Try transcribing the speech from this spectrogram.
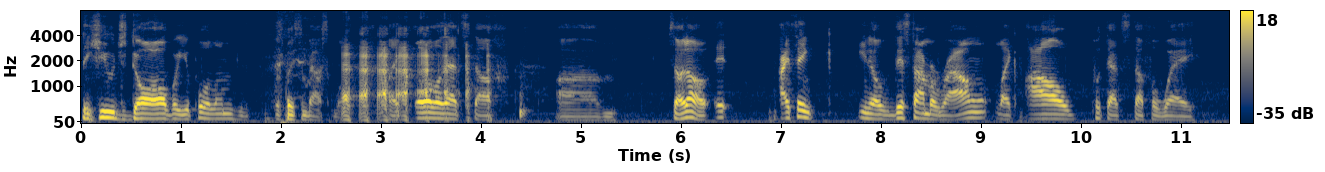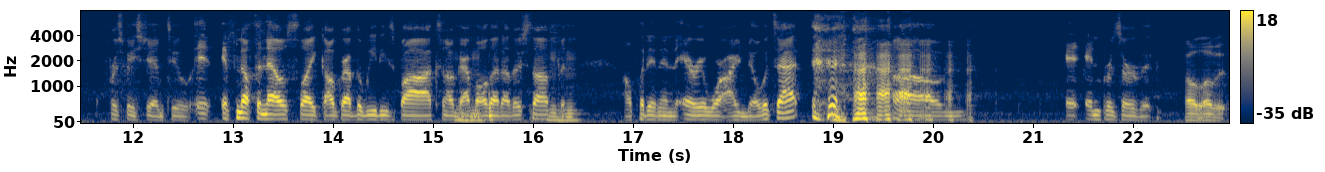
the huge doll where you pull them, to play some basketball, like all of that stuff. Um, so no, it. I think you know this time around, like I'll put that stuff away for Space Jam 2. It, if nothing else, like I'll grab the Wheaties box and I'll grab mm-hmm. all that other stuff mm-hmm. and I'll put it in an area where I know it's at, um, and, and, preserve it. I love it.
